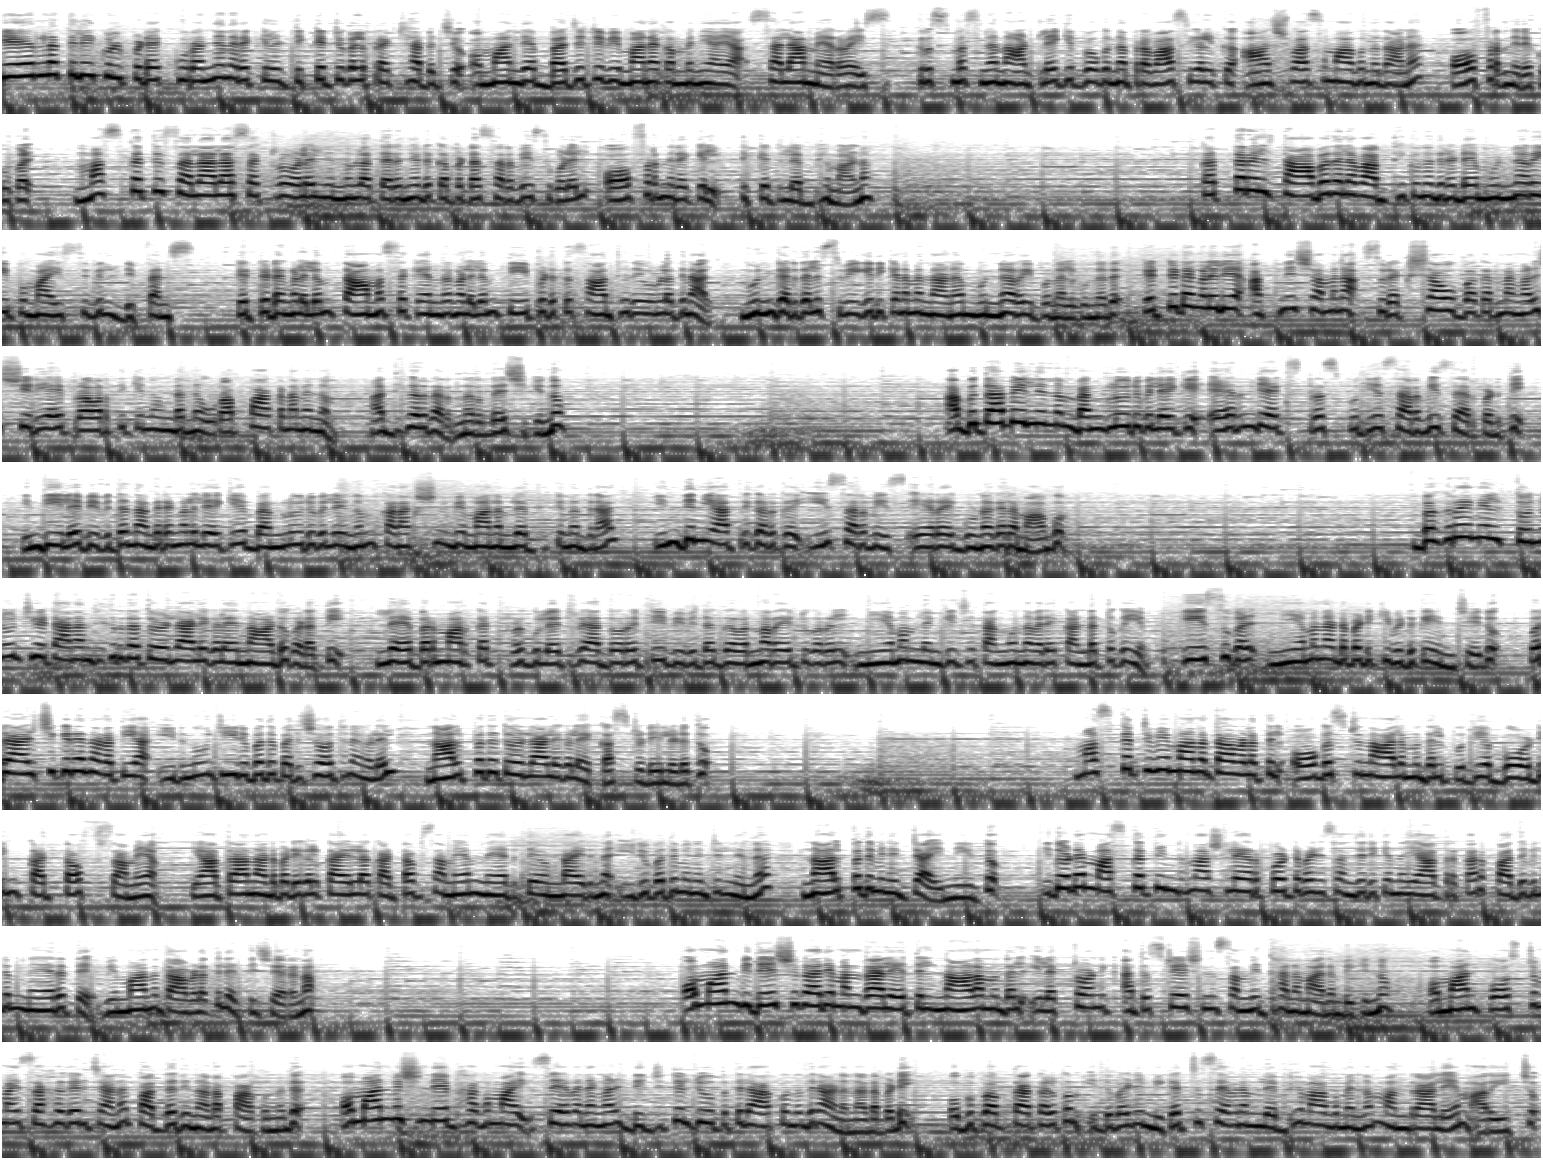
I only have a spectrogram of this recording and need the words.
കേരളത്തിലേക്കുൾപ്പെടെ കുറഞ്ഞ നിരക്കിൽ ടിക്കറ്റുകൾ പ്രഖ്യാപിച്ച് ഒമാന്റെ ബജറ്റ് വിമാന കമ്പനിയായ സലാം എയർവേസ്. ക്രിസ്മസിന് നാട്ടിലേക്ക് പോകുന്ന പ്രവാസികൾക്ക് ആശ്വാസമാകുന്നതാണ് ഓഫർ നിരക്കുകൾ. മസ്കറ്റ് സലാല സെക്ടറുകളിൽ നിന്നുള്ള തെരഞ്ഞെടുക്കപ്പെട്ട സർവീസുകളിൽ ഓഫർ നിരക്കിൽ ടിക്കറ്റ് ലഭ്യമാണ്. ഖത്തറിൽ താപനില വർദ്ധിക്കുന്നതിനിടെ മുന്നറിയിപ്പുമായി സിവിൽ ഡിഫൻസ്. കെട്ടിടങ്ങളിലും താമസ കേന്ദ്രങ്ങളിലും തീപിടുത്ത സാധ്യതയുള്ളതിനാൽ മുൻകരുതൽ സ്വീകരിക്കണമെന്നാണ് മുന്നറിയിപ്പ് നൽകുന്നത്. കെട്ടിടങ്ങളിലെ അഗ്നിശമന സുരക്ഷാ ഉപകരണങ്ങൾ ശരിയായി പ്രവർത്തിക്കുന്നുണ്ടെന്ന് ഉറപ്പാക്കണമെന്നും അധികൃതർ നിർദ്ദേശിക്കുന്നു. അബുദാബിയിൽ നിന്നും ബംഗളൂരുവിലേക്ക് എയർ ഇന്ത്യ എക്സ്പ്രസ് പുതിയ സർവീസ് ഏർപ്പെടുത്തി. ഇന്ത്യയിലെ വിവിധ നഗരങ്ങളിലേക്ക് ബംഗളൂരുവിൽ നിന്നും കണക്ഷൻ വിമാനം ലഭിക്കുന്നതിനാൽ ഇന്ത്യൻ യാത്രികർക്ക് ഈ സർവീസ് ഏറെ ഗുണകരമാകും. ബഹ്റൈനിൽ തൊണ്ണൂറ്റിയെട്ട് അനധികൃത തൊഴിലാളികളെ നാടുകടത്തി. ലേബർ മാർക്കറ്റ് റെഗുലേറ്ററി അതോറിറ്റി വിവിധ ഗവർണറേറ്റുകളിൽ നിയമം ലംഘിച്ച് തങ്ങുന്നവരെ കണ്ടെത്തുകയും കേസുകൾ നിയമ നടപടിക്ക് വിടുകയും ചെയ്തു. ഒരാഴ്ചക്കിടെ നടത്തിയ ഇരുന്നൂറ്റി പരിശോധനകളിൽ നാൽപ്പത് തൊഴിലാളികളെ കസ്റ്റഡിയിലെടുത്തു. മസ്കറ്റ് വിമാനത്താവളത്തിൽ ഓഗസ്റ്റ് നാല് മുതൽ പുതിയ ബോർഡിംഗ് കട്ട് ഓഫ് സമയം. യാത്രാ നടപടികൾക്കായുള്ള കട്ട് ഓഫ് സമയം നേരത്തെ ഉണ്ടായിരുന്ന ഇരുപത് മിനിറ്റിൽ നിന്ന് നാൽപ്പത് മിനിറ്റായി നീട്ടും. ഇതോടെ മസ്കത്ത് ഇന്റർനാഷണൽ എയർപോർട്ട് വഴി സഞ്ചരിക്കുന്ന യാത്രക്കാർ പതിവിലും നേരത്തെ വിമാനത്താവളത്തിൽ എത്തിച്ചേരണം. ഒമാൻ വിദേശകാര്യ മന്ത്രാലയത്തിൽ നാളെ മുതൽ ഇലക്ട്രോണിക് അറ്റസ്റ്റേഷൻ സംവിധാനം ആരംഭിക്കുന്നു. ഒമാൻ പോസ്റ്റുമായി സഹകരിച്ചാണ് പദ്ധതി നടപ്പാക്കുന്നത്. ഒമാൻ മിഷന്റെ ഭാഗമായി സേവനങ്ങൾ ഡിജിറ്റൽ രൂപത്തിലാക്കുന്നതിനാണ് നടപടി. ഉപഭോക്താക്കൾക്കും ഇതുവഴി മികച്ച സേവനം ലഭ്യമാകുമെന്നും മന്ത്രാലയം അറിയിച്ചു.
